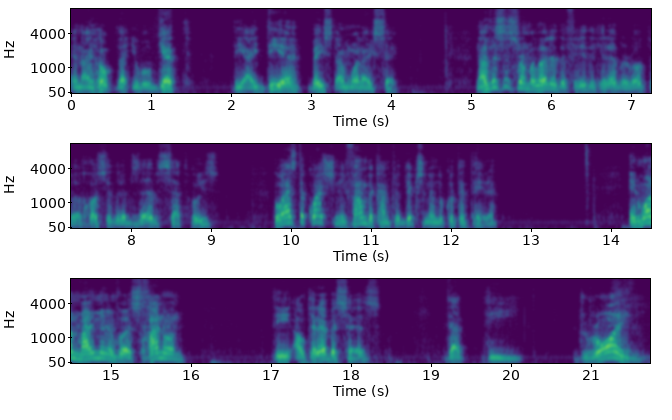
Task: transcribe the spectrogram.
and I hope that you will get the idea based on what I say. Now, this is from a letter that Frierdiker Rebbe wrote to a Chosid Reb Zev Sethuis, who asked a question. He found a contradiction in Likutei Torah. In one Maimer in verse Chanon, the Alter Rebbe says that the drawing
